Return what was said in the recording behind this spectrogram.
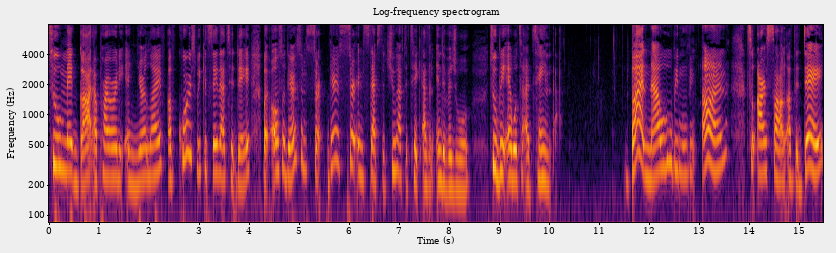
to make God a priority in your life. Of course, we could say that today, but also there are some cer- there are certain steps that you have to take as an individual to be able to attain that. But now we will be moving on to our song of the day.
